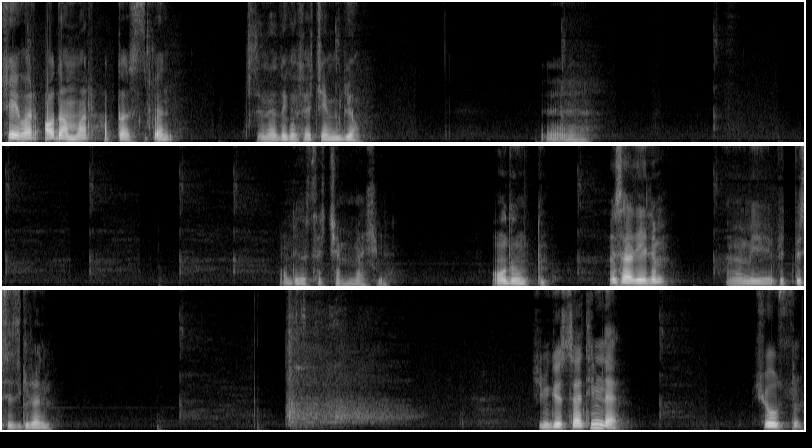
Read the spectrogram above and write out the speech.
şey var adam var hatta siz- ben size nerede göstereceğimi biliyorum. Ee, nerede göstereceğim ben şimdi. Onu da unuttum. Mesela diyelim hemen bir rütbesiz girelim. Şimdi göstereyim de şu olsun.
